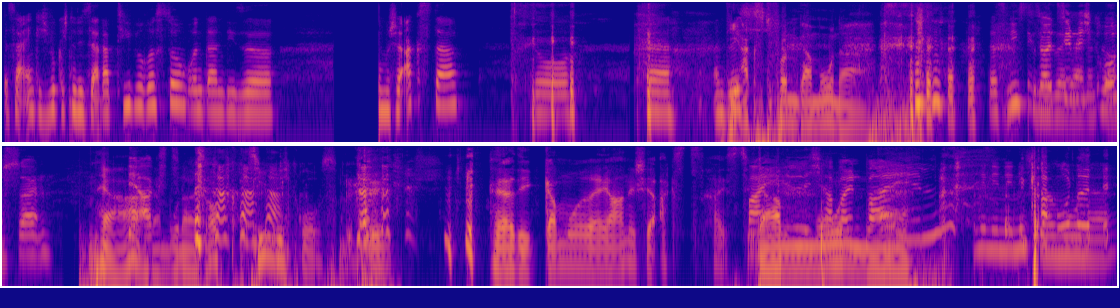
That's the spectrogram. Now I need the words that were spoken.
Ist ja eigentlich wirklich nur diese adaptive Rüstung und dann diese komische Axt da. So, äh, an Die sich, Axt von Gamona. das liest Die du soll ziemlich groß sein. Ja, Die Axt. Gamona ist auch ziemlich groß. Ja, die gamoreanische Axt heißt sie. Beil, ich habe ein. Beil. Nee, nee, nee, nicht Gamone. Gamone.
